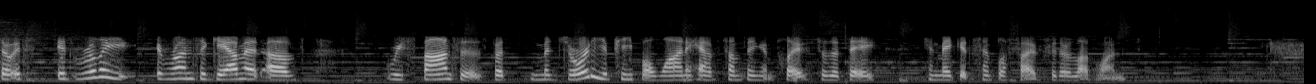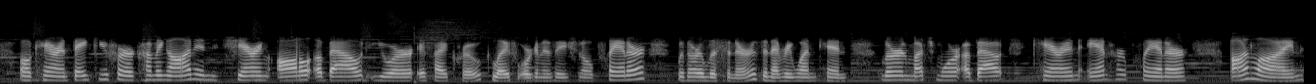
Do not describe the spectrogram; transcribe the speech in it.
So it's it really it runs a gamut of responses but majority of people want to have something in place so that they can make it simplified for their loved ones well, Karen, thank you for coming on and sharing all about your If I Croak Life Organizational Planner with our listeners. And everyone can learn much more about Karen and her planner online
